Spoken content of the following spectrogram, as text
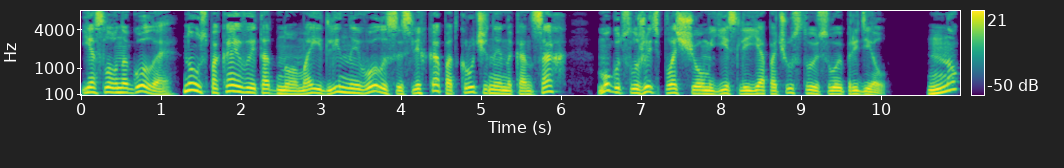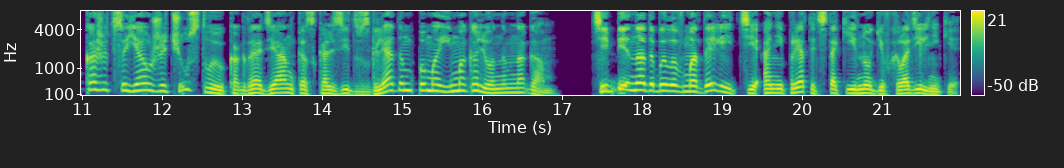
Я словно голая, но успокаивает одно, мои длинные волосы, слегка подкрученные на концах, могут служить плащом, если я почувствую свой предел. Но, кажется, я уже чувствую, когда Дианка скользит взглядом по моим оголенным ногам. «Тебе надо было в модели идти, а не прятать такие ноги в холодильнике».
